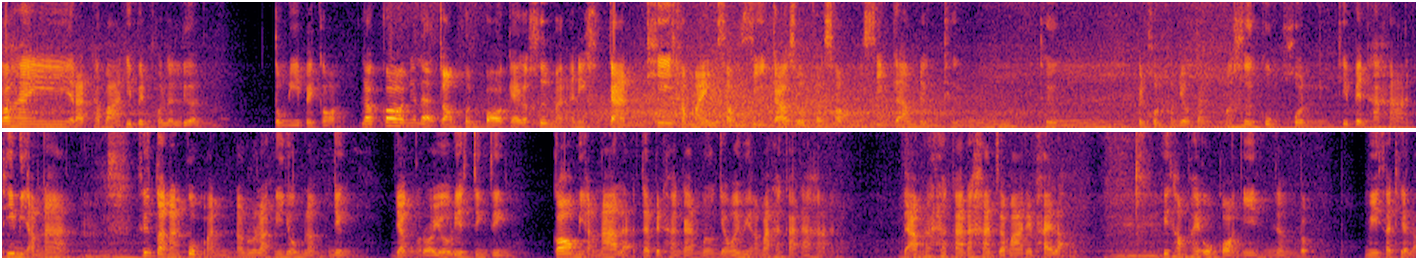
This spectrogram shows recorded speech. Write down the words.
ก็ให้รัฐบาลที่เป็นพลเรือน ตรงนี้ไปก่อน แล้วก็นี่แหละจอมพลปแกก็ขึ้นมา อันนี้คือการที่ทำไม 2490 กับ 2491 ถึงถึงเป็นคนคนเดียวกัน มันคือกลุ่มคนที่เป็นทหารที่มีอำนาจ ซึ่งตอนนั้นกลุ่มอนุอนุรักษ์นิยมหลังอย่างอย่าง royalist จริง ๆ ก็มีอำนาจแหละ แต่เป็นทางการเมืองยังไม่มีอำนาจทางการทหาร แต่อำนาจทางการทหารจะมาในภายหลัง ที่ทำให้องค์กรนี้ยังแบบมีเสถียร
